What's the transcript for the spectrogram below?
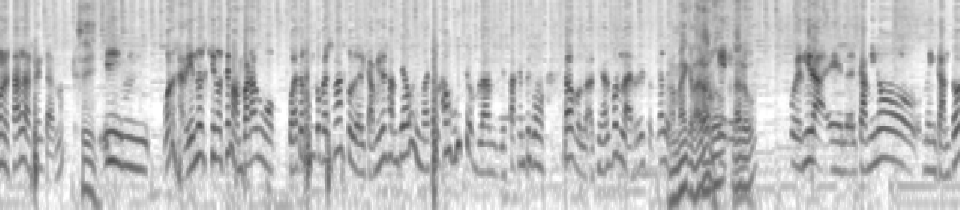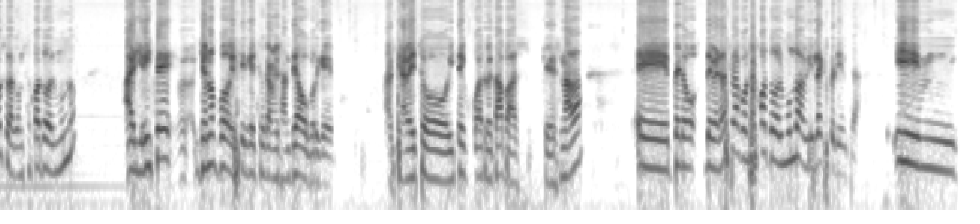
bueno, están las ventas, ¿no? Sí. Y mm, bueno, sabiendo es que no sé, me han parado como cuatro o cinco personas con lo del Camino de Santiago y me ha chocado mucho, en plan, y esta gente como, claro, por- al final por las redes sociales. Hombre, claro, Eh, claro. Pues mira, el, el camino me encantó, se lo aconsejo a todo el mundo. A ver, yo hice, yo no puedo decir que he hecho el Camino de Santiago porque al final he hecho, hice cuatro etapas, que es nada. Eh, pero de verdad se lo aconsejo a todo el mundo a vivir la experiencia. Y,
